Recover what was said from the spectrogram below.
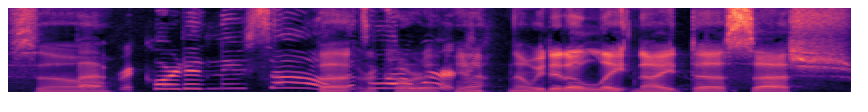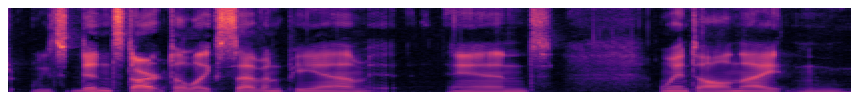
So. But recorded new song. But that's recorded. Yeah. No, we did a late night uh, sesh. We didn't start till like 7 p.m. and went all night and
